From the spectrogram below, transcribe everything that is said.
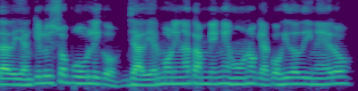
Daddy Yankee lo hizo público. Yadier Molina también es uno que ha cogido dinero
